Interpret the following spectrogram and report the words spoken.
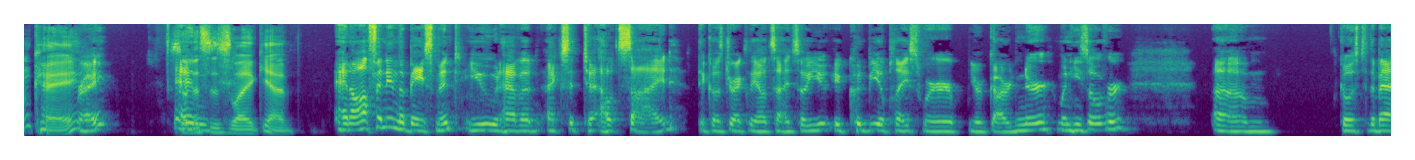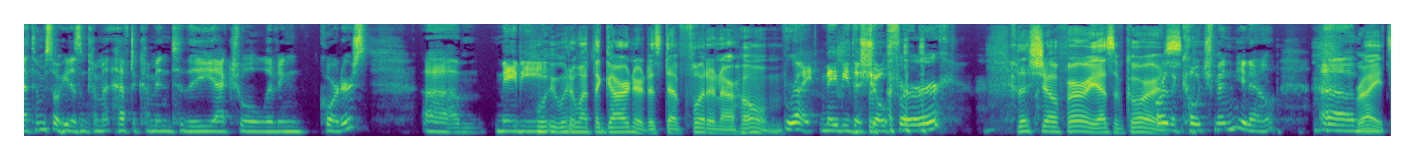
okay. right? So And- this is like, yeah, And often in the basement, you would have an exit to outside that goes directly outside. So you it could be a place where your gardener, when he's over, um, goes to the bathroom, so he doesn't come have to come into the actual living quarters. Um, maybe we wouldn't want the gardener to step foot in our home. right, maybe the chauffeur The chauffeur, yes, of course. or the coachman, you know. Um, right.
